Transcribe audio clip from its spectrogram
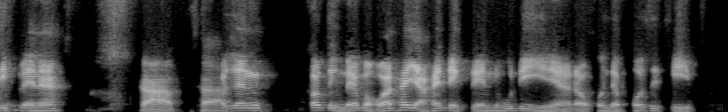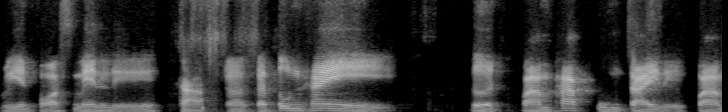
สิบเลยนะครับครับเพราะฉะนั้นเขาถึงได้บอกว่าถ้าอยากให้เด็กเรียนรู้ดีเนี่ย เราควรจะ positive reinforcement หรื อครับเอ่อกระตุ้นให้เกิดความภาคภูมิใจหรือความ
